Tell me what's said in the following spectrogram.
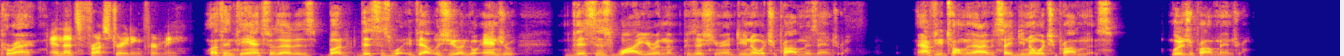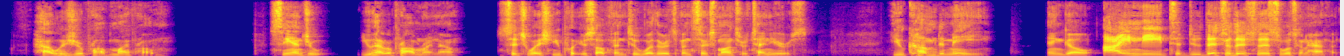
Correct. And that's frustrating for me. Well, I think the answer to that is, but this is what, if that was you, I'd go, Andrew, this is why you're in the position you're in. Do you know what your problem is, Andrew? After you told me that, I would say, Do you know what your problem is? What is your problem, Andrew? How is your problem my problem? See, Andrew, you have a problem right now situation you put yourself into, whether it's been six months or 10 years, you come to me and go, I need to do this or this or this, or what's going to happen.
